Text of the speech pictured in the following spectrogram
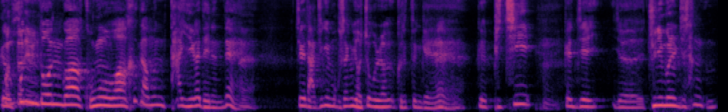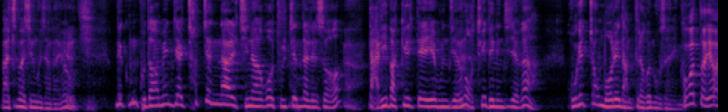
네. 그 혼돈과 공허와 흑암은 다 이해가 되는데 네. 제가 나중에 목사님 여쭤보려고 그랬던 게 그 빛이 그 이제 이제 주님을 이제 상, 말씀하시는 거잖아요. 그렇지. 근데 그럼 그 다음에 이제 첫째 날 지나고 둘째 날에서 아. 날이 바뀔 때의 문제는 어떻게 되는지 제가 그게 좀 머리에 남더라고요, 목사님. 그것도요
